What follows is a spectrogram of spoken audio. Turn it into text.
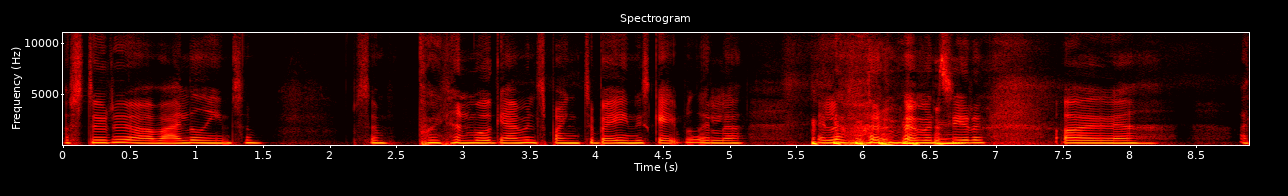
at støtte og vejlede en, som, som på en eller anden måde gerne vil springe tilbage ind i skabet, eller, eller hvad man siger det. Og, øh, og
